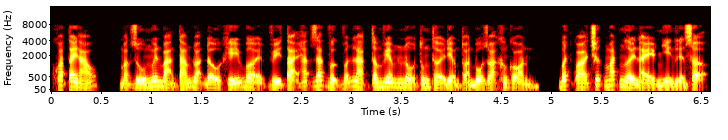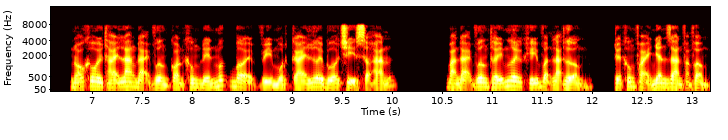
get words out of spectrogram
khoát tay áo, mặc dù nguyên bản tám đoạn đấu khí bởi vì tại hắc giác vực vẫn lạc tâm viêm nổ tung thời điểm toàn bộ dọa không còn, bất quá trước mắt người này nhìn liền sợ, nó khôi thái lang đại vương còn không đến mức bởi vì một cái lưỡi búa chỉ sợ hắn bản đại vương thấy ngươi khí vận lạ thường, tuyệt không phải nhân gian phàm phẩm,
